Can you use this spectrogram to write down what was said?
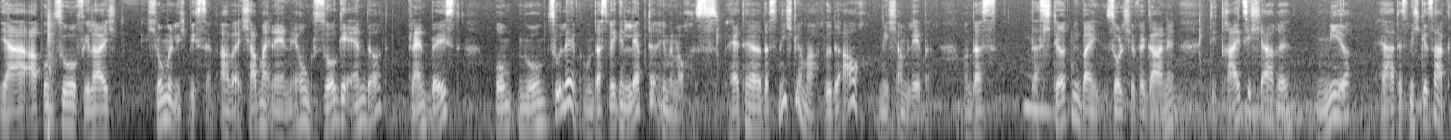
ja, ab und zu vielleicht ein bisschen, aber ich habe meine Ernährung so geändert, plant-based, um, nur um zu leben. Und deswegen lebt er immer noch. Es, hätte er das nicht gemacht, würde er auch nicht am Leben. Und das, das stört mich bei solchen Veganen, die 30 Jahre mir, er hat es nicht gesagt,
